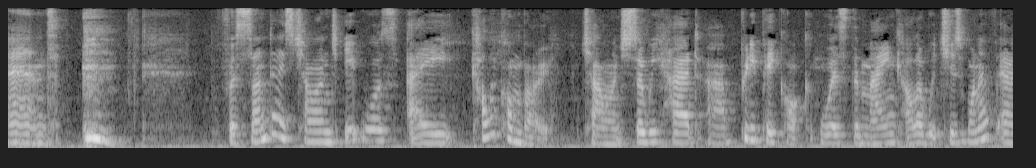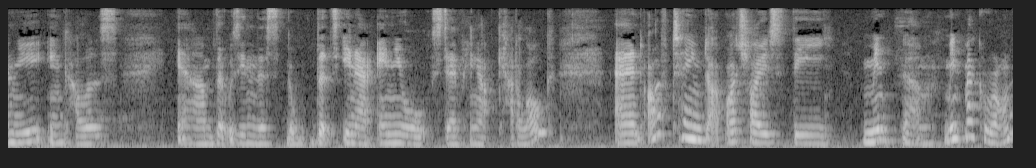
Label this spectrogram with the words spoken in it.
And for Sunday's challenge, it was a colour combo challenge. So we had uh, Pretty Peacock was the main colour, which is one of our new in colours um, that was in this that's in our annual Stampin' Up catalogue. And I've teamed up. I chose the mint um, mint macaron,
